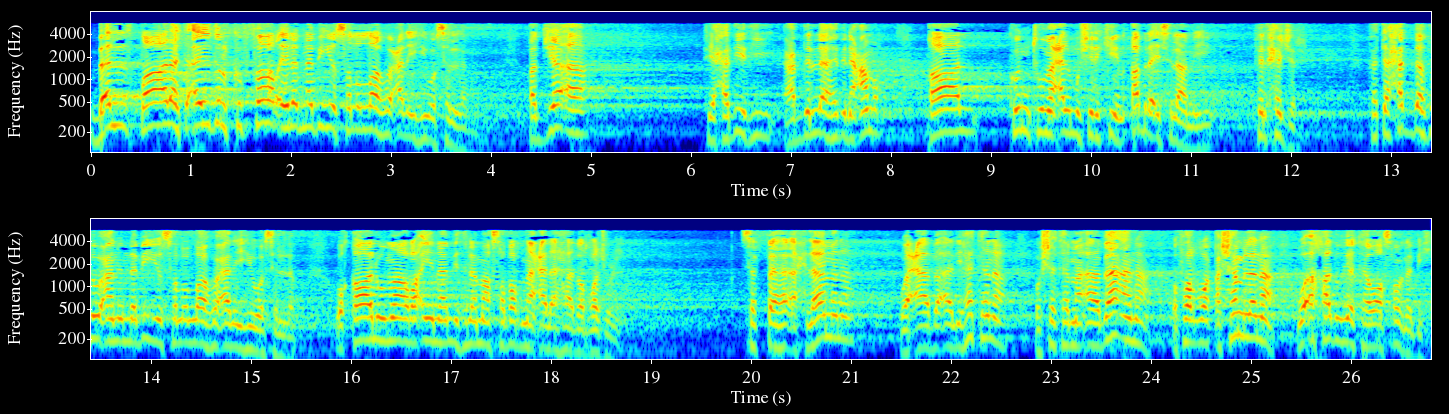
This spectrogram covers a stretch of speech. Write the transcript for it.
بل طالت أيدي الكفار إلى النبي صلى الله عليه وسلم. قد جاء في حديث عبد الله بن عمرو قال كنت مع المشركين قبل إسلامه في الحجر فتحدثوا عن النبي صلى الله عليه وسلم وقالوا ما رأينا مثل ما صبرنا على هذا الرجل. سفه أحلامنا وعاب آلهتنا وشتم آباءنا وفرق شملنا وأخذوا يتواصون به.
